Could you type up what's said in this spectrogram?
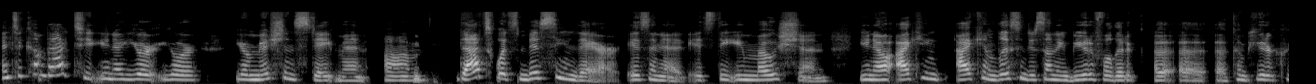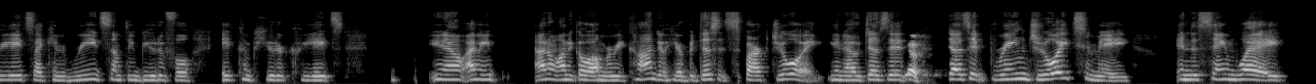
And to come back to, you know, your your your mission statement, um, that's what's missing there isn't it? It's the emotion. You know i can i can listen to something beautiful that a, a, a, computer creates. I can read something beautiful a computer creates. You know i mean i don't want to go all marie kondo here but does it spark joy? You know does it yes. does it bring joy to me in the same way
